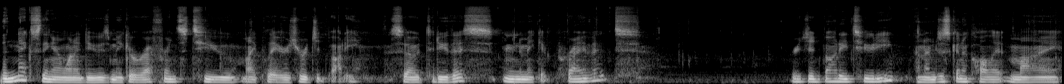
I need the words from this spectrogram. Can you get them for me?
The next thing I want to do is make a reference to my player's rigid body. So to do this, I'm going to make it private rigid body 2D, and I'm just going to call it my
